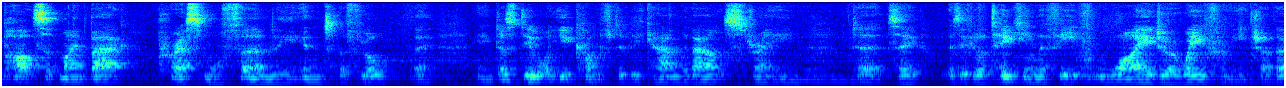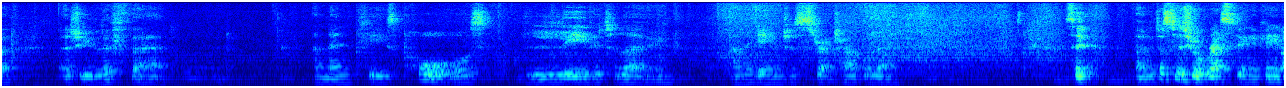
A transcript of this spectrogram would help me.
parts of my back press more firmly into the floor. There. just do what you comfortably can without strain. To, so as if you're taking the feet wider away from each other as you lift the head. And then please pause leave it alone, and again just stretch out the leg. So um, just as you're resting, again,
